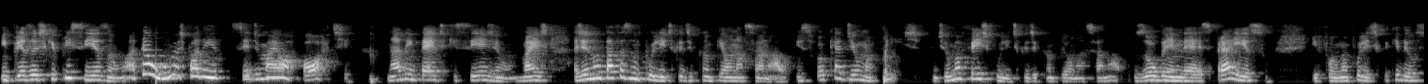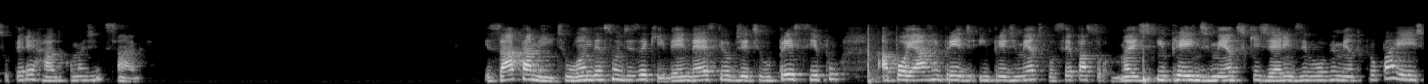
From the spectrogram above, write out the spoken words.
empresas que precisam. Até algumas podem ser de maior porte. Nada impede que sejam, mas a gente não está fazendo política de campeão nacional. Isso foi o que a Dilma fez. A Dilma fez política de campeão nacional. Usou o BNDES para isso. E foi uma política que deu super errado, como a gente sabe. Exatamente, o Anderson diz aqui, BNDES tem objetivo principal apoiar empreendimentos, você passou, mas empreendimentos que gerem desenvolvimento para o país.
